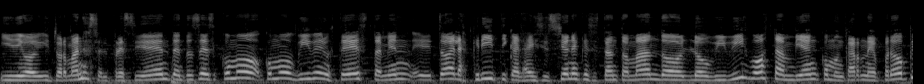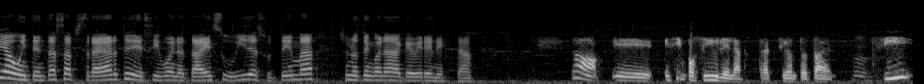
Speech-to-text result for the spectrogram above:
y digo, y tu hermano es el presidente, entonces, ¿cómo, cómo viven ustedes también eh, todas las críticas, las decisiones que se están tomando? ¿Lo vivís vos también como en carne propia o intentás abstraerte y decís, bueno, está, es su vida, es su tema, yo no tengo nada que ver en esta? No, eh, es imposible la abstracción total. Mm. Sí,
